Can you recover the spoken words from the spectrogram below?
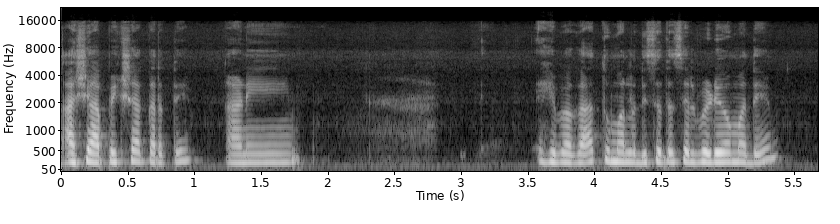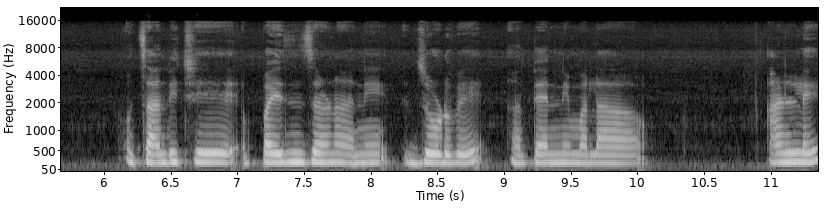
अशी अपेक्षा करते. आणि हे बघा तुम्हाला दिसत असेल व्हिडिओमध्ये चांदीचे पैंजण आणि जोडवे त्यांनी मला आणले.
